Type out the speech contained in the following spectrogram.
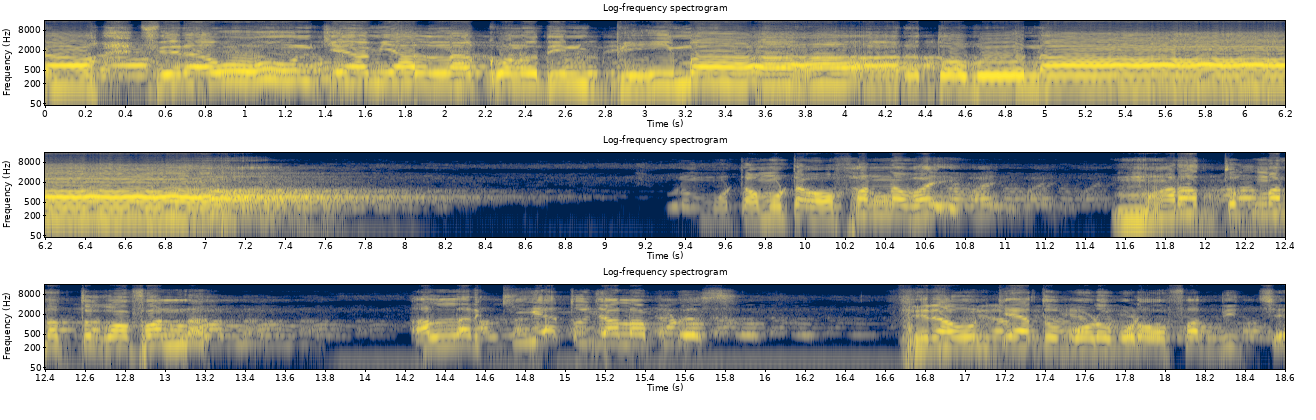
না। ফেরাউনকে আমি আল্লাহ কোনোদিন বিমার দেব না। মোটা মোটা অফার না ভাই? মারাত্মক মারাত্মক অফার না? আল্লাহর কি এত জ্বালা পড়েছে? ফেরাউনকে এত বড় বড় অফার দিচ্ছে?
